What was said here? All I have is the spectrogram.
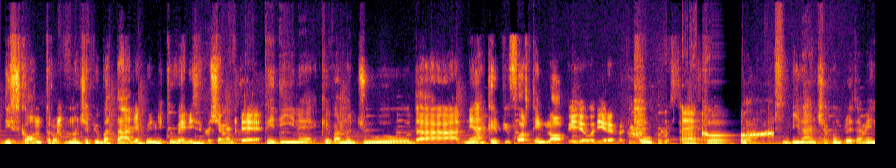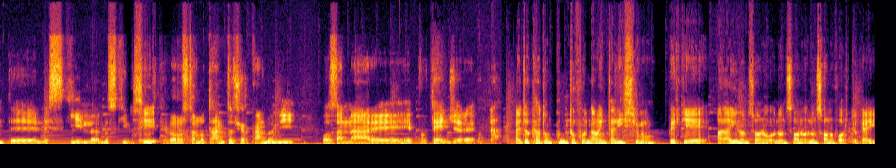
di, scontro, non c'è più battaglia, quindi tu vedi semplicemente pedine che vanno giù da neanche il più forte in lobby, devo dire, perché comunque questa ecco. sbilancia completamente le skill, lo skill sì. che loro stanno tanto cercando di osannare e proteggere. Hai toccato un punto fondamentalissimo perché allora, io non sono, non, sono, non sono forte, ok?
